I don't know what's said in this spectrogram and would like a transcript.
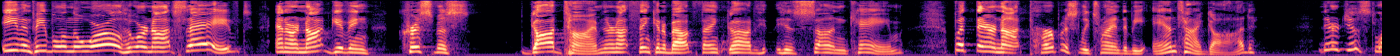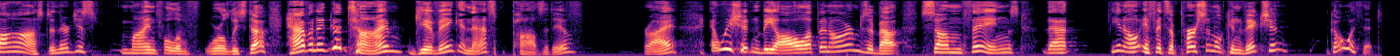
Even people in the world who are not saved and are not giving Christmas God time, they're not thinking about, thank God his son came, but they're not purposely trying to be anti God. They're just lost and they're just mindful of worldly stuff, having a good time, giving, and that's positive, right? And we shouldn't be all up in arms about some things that, you know, if it's a personal conviction, go with it.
